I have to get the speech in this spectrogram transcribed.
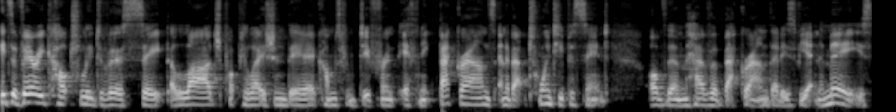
It's a very culturally diverse seat. A large population there comes from different ethnic backgrounds, and about 20% of them have a background that is Vietnamese.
